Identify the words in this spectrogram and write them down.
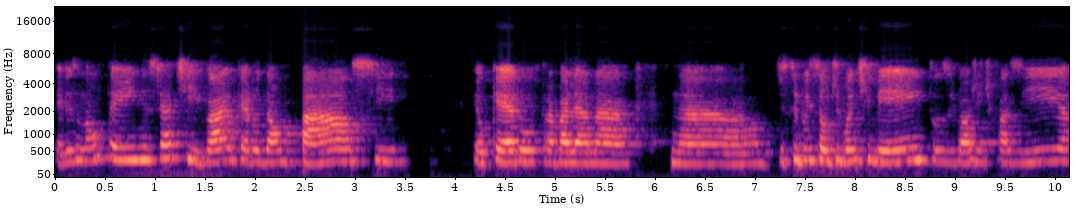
Eles não têm iniciativa. Ah, eu quero dar um passe, eu quero trabalhar na, na distribuição de mantimentos, igual a gente fazia,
